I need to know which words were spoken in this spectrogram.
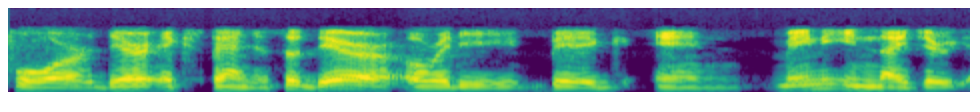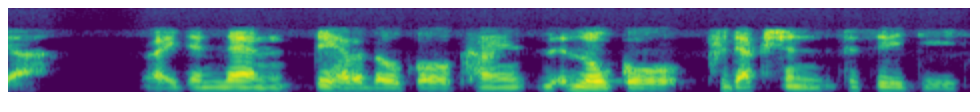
for their expansion. So they're already big in, mainly in Nigeria, right? And then they have a local current, local production facility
